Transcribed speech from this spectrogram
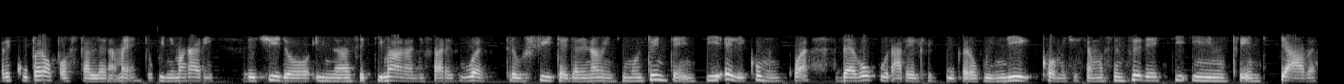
recupero post allenamento, quindi magari decido in settimana di fare due, o tre uscite di allenamenti molto intensi e lì comunque devo curare il recupero, quindi come ci siamo sempre detti i nutrienti chiave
